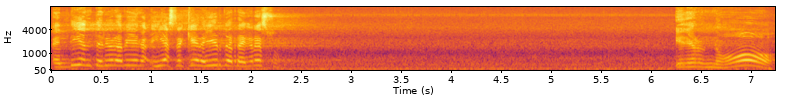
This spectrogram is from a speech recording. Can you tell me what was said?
El día anterior había y ya se quiere ir de regreso. Y dijeron, no,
